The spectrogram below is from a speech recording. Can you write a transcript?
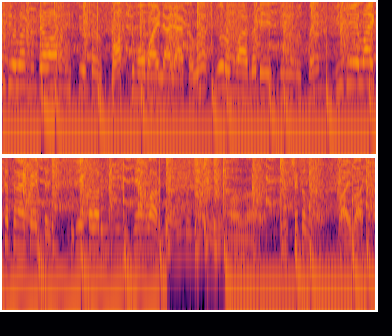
videolarının devamını istiyorsanız PUBG Mobile ile alakalı yorumlarda belirtmeyi unutmayın. Videoya like atın arkadaşlar. Buraya kadar videoyu izleyen var mı? Onu da bilmiyorum valla. Hoşçakalın. Bay bay.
